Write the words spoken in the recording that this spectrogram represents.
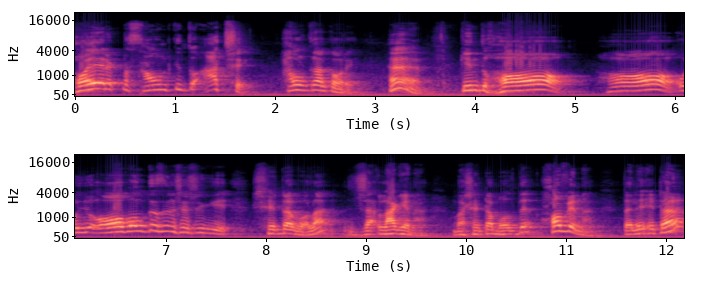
হয়ের একটা সাউন্ড কিন্তু আছে, হালকা করে। হ্যাঁ? কিন্তু হ হ ওই যে অ বলতেছেন শেষে গিয়ে, সেটা বলা লাগে না বা সেটা বলতে হবে না। তাহলে এটা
